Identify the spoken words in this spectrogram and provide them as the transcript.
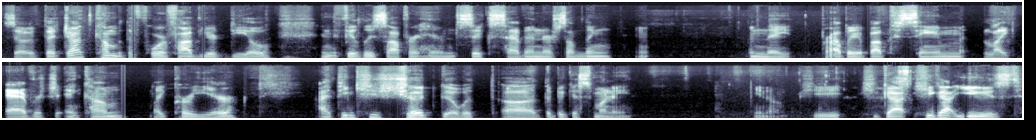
So if the Giants come with a four or five year deal and the Phillies offer him six, seven or something, and they probably about the same like average income like per year, I think he should go with uh the biggest money you know he he got he got used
